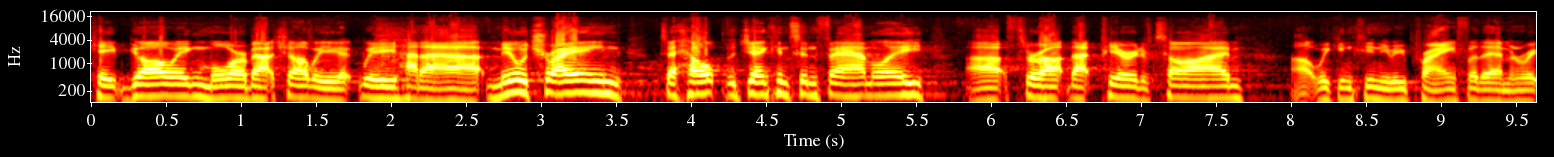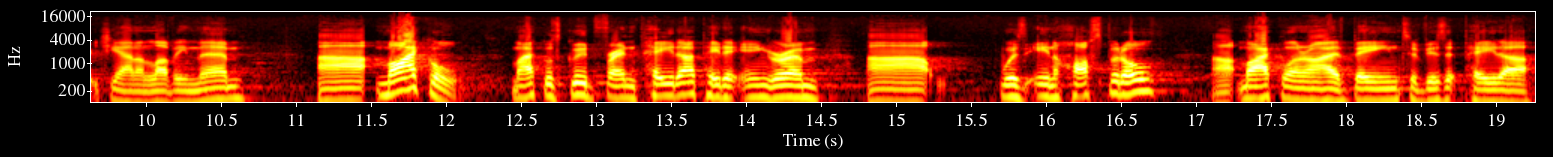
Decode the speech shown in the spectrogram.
keep going. More about Charlotte. We, we had a meal train to help the Jenkinson family uh, throughout that period of time. we continue to be praying for them and reaching out and loving them. Michael. Michael's good friend Peter, Peter Ingram, uh, was in hospital. Uh, Michael and I have been to visit Peter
